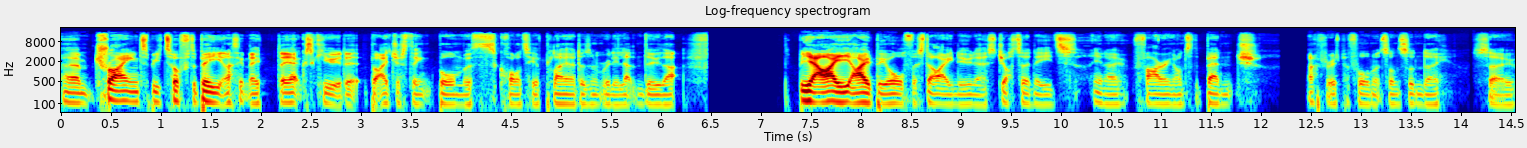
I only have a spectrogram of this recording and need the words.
um, trying to be tough to beat, and I think they they executed it. But I just think Bournemouth's quality of player doesn't really let them do that. But yeah, I I'd be all for starting Nunez. Jota needs you know firing onto the bench after his performance on Sunday. So,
